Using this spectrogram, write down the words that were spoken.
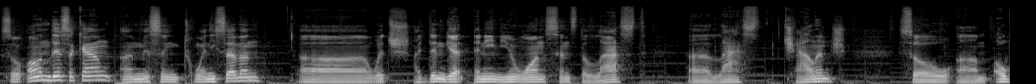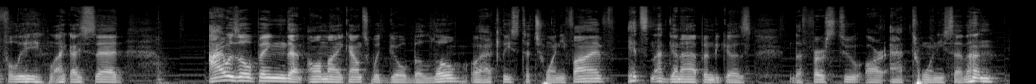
So on this account, I'm missing 27, uh, which I didn't get any new ones since the last uh, last challenge. So um, hopefully, like I said, I was hoping that all my accounts would go below or at least to 25. It's not gonna happen because the first two are at 27.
